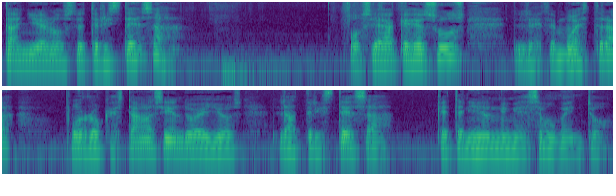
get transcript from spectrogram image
tan llenos de tristeza. O sea que Jesús les demuestra por lo que están haciendo ellos la tristeza que tenían en ese momento.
